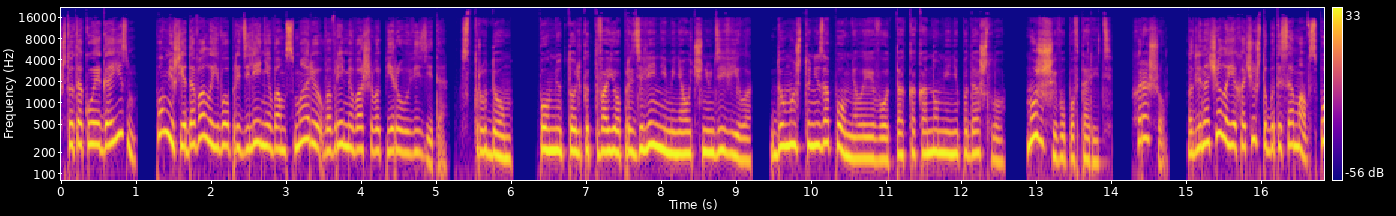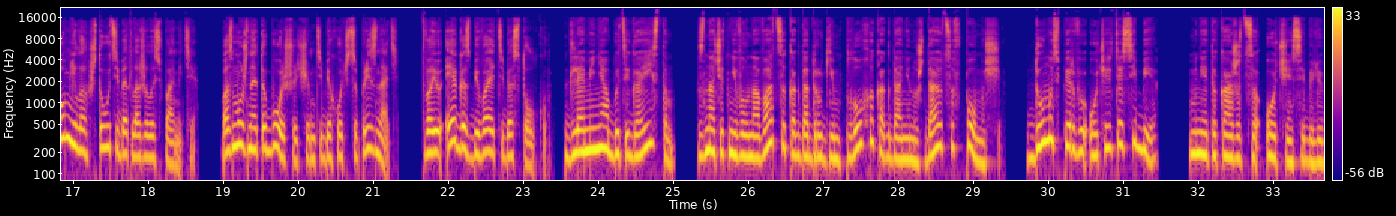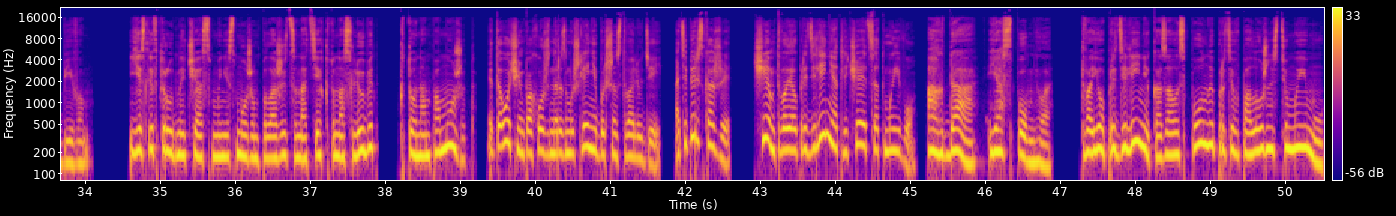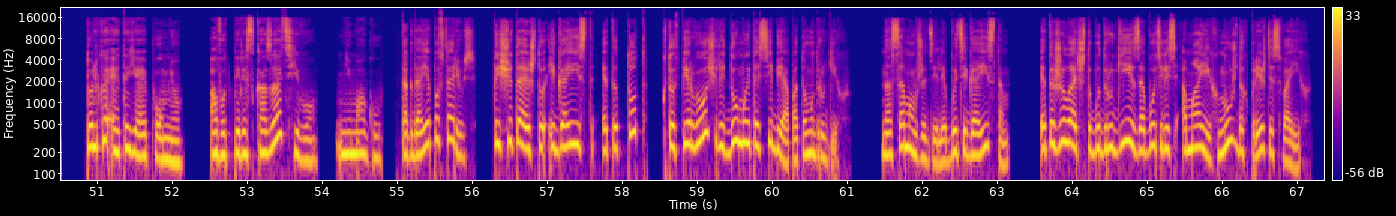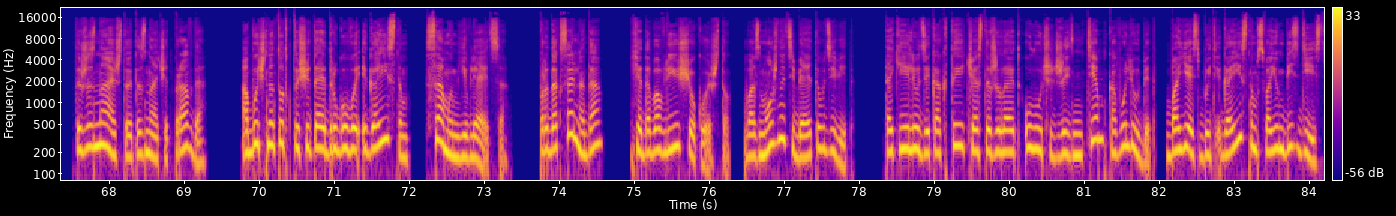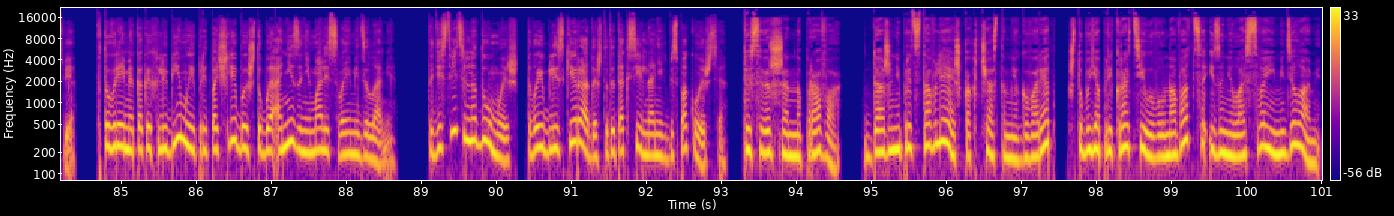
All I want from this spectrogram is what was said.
Что такое эгоизм? Помнишь, я давала его определение вам с Марио во время вашего первого визита? С трудом. Помню, только твое определение меня очень удивило. Думаю, что не запомнила его, так как оно мне не подошло. Можешь его повторить? Хорошо. Но для начала я хочу, чтобы ты сама вспомнила, что у тебя отложилось в памяти. Возможно, это больше, чем тебе хочется признать. Твое эго сбивает тебя с толку. Для меня быть эгоистом значит не волноваться, когда другим плохо, когда они нуждаются в помощи. Думать в первую очередь о себе. Мне это кажется очень себелюбивым. Если в трудный час мы не сможем положиться на тех, кто нас любит, кто нам поможет? Это очень похоже на размышления большинства людей. А теперь скажи, чем твое определение отличается от моего? Ах да, я вспомнила. Твое определение казалось полной противоположностью моему, только это я и помню. А вот пересказать его не могу. Тогда я повторюсь. Ты считаешь, что эгоист — это тот, кто в первую очередь думает о себе, а потом о других. На самом же деле быть эгоистом — это желать, чтобы другие заботились о моих нуждах прежде своих. Ты же знаешь, что это значит, правда? Обычно тот, кто считает другого эгоистом, сам им является. Парадоксально, да? Я добавлю еще кое-что. Возможно, тебя это удивит. Такие люди, как ты, часто желают улучшить жизнь тем, кого любят, боясь быть эгоистом в своем бездействии, в то время как их любимые предпочли бы, чтобы они занимались своими делами. Ты действительно думаешь, твои близкие рады, что ты так сильно о них беспокоишься? Ты совершенно права. Даже не представляешь, как часто мне говорят, чтобы я прекратила волноваться и занялась своими делами.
